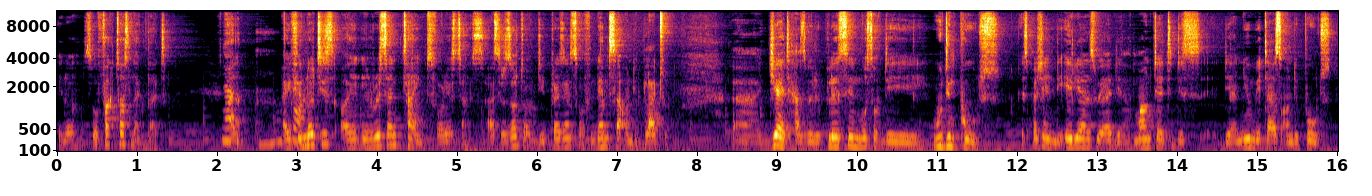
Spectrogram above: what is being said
You know, so factors like that. Now, And mhm, if you notice uh, in, in recent times, for instance, as a result of the presence of NEMSA on the plateau, uh, JED has been replacing most of the wooden poles, especially in the areas where they have mounted this their new meters on the poles,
